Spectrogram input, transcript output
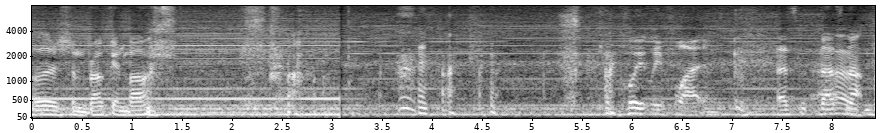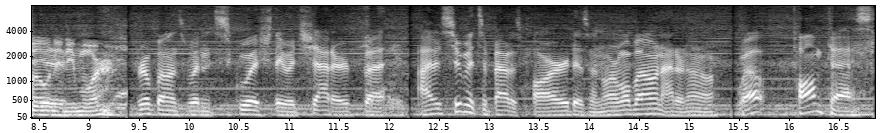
Well, there's some broken bones. Completely flattened. That's that's Oh, not bone dear. anymore. Real bones wouldn't squish, they would shatter, but I assume it's about as hard as a normal bone. I don't know. Well, palm test.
